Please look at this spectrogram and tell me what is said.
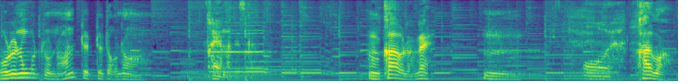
俺のことなんて言ってたかな。加山ですか。うん加山だね。うん。おい。加山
